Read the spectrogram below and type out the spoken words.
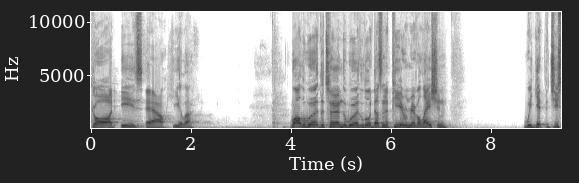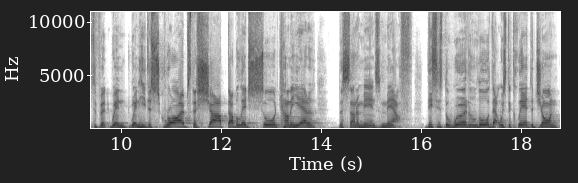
God is our healer. While the word, the term, the word of the Lord doesn't appear in Revelation, we get the gist of it when, when he describes the sharp, double edged sword coming out of the Son of Man's mouth. This is the word of the Lord that was declared to John.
